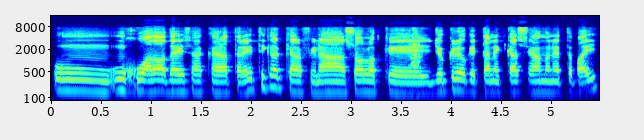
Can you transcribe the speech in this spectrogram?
un, un jugador de esas características, que al final son los que yo creo que están escaseando en este país.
